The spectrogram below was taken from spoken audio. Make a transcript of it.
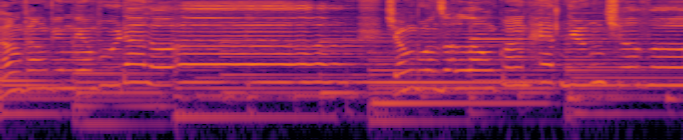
Lang thang tìm niềm vui đã lỡ. Chẳng buồn giận lòng quên hết những trở vơ.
